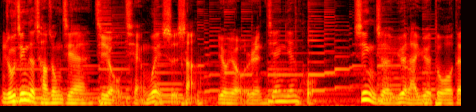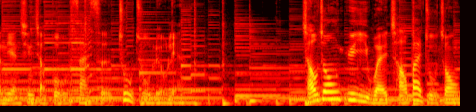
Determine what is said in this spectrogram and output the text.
如今的朝中街既有前卫时尚，又有人间烟火，吸引着越来越多的年轻脚步在此驻足流连。朝中寓意为朝拜祖宗，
